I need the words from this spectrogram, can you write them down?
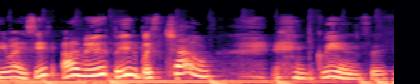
¿Qué iba a decir? Ah, me voy a despedir. Pues chao. Cuídense.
